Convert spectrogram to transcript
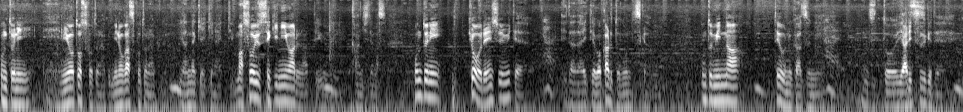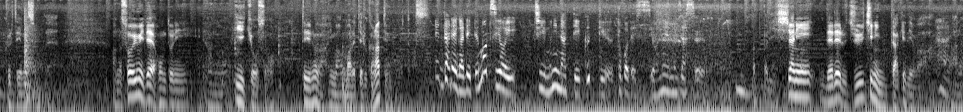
本当に見落とすことなく見逃すことなくやんなきゃいけないっていう、まあ、そういう責任はあるなっていうふうに感じてます。本当に今日練習見てい。ただいて分かると思うんですけども本当みんな手を抜かずにずっとやり続けてくれていますのであのそういう意味で本当にあのいい競争っていうのが今生まれてるかなというふうに思ってます誰が出ても強いチームになっていくっていうとこですよね目指す、うん、やっぱり試合に出れる11人だけでは、はい、あの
